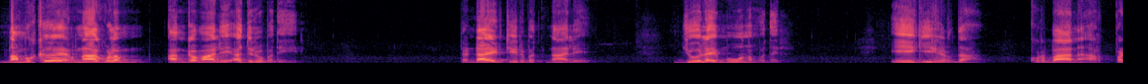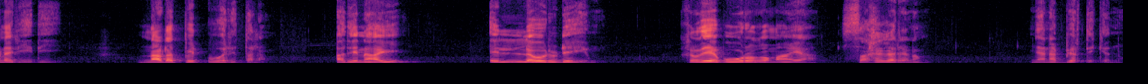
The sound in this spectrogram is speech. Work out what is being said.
നമുക്ക് എറണാകുളം അങ്കമാലി അതിരൂപതയിൽ രണ്ടായിരത്തി ഇരുപത്തിനാല് ജൂലൈ മൂന്ന് മുതൽ ഏകീകൃത കുർബാന അർപ്പണ രീതി നടപ്പിൽ വരുത്തണം. അതിനായി എല്ലാവരുടെയും ഹൃദയപൂർവകമായ സഹകരണം ഞാൻ അഭ്യർത്ഥിക്കുന്നു.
